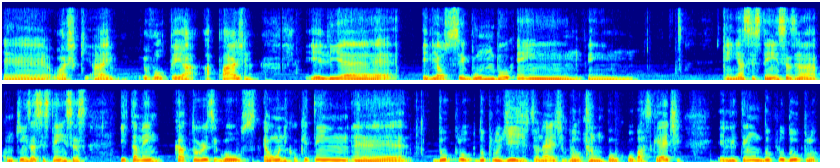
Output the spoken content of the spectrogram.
É, eu acho que. Ai, eu voltei a, a, página. Ele é, ele é o segundo em, em, em assistências, na, com 15 assistências e também 14 gols. É o único que tem é, duplo, duplo dígito, né? Voltando um pouco pro basquete, ele tem um duplo-duplo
